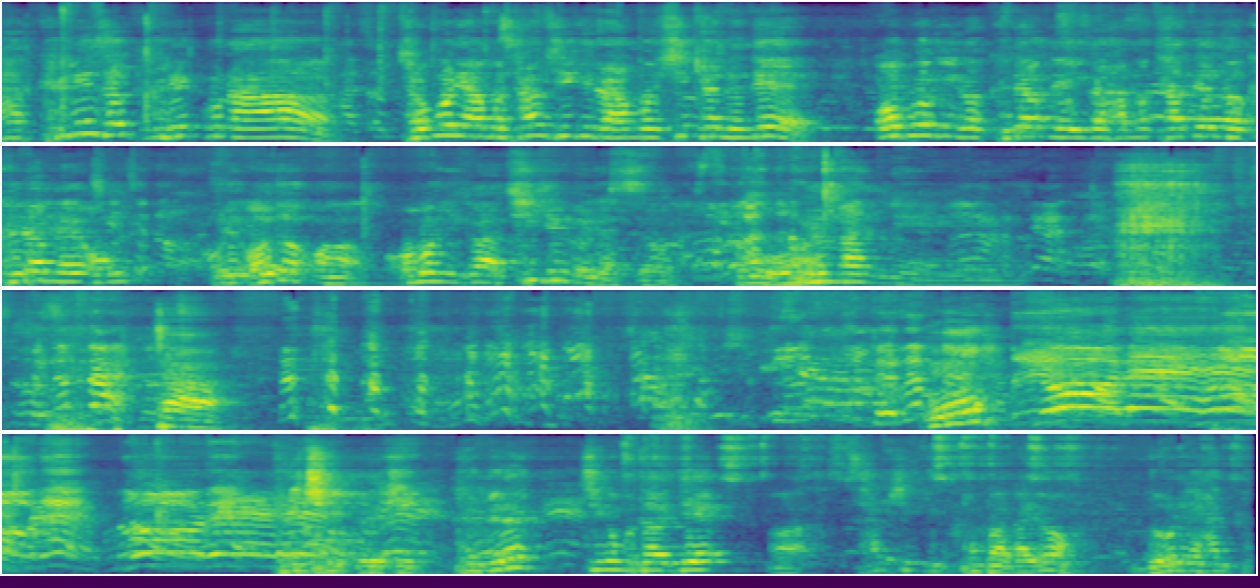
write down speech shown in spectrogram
아 그래서 그랬구나. 저번에 한번 삼식이를 한번 시켰는데 어머니가 그 다음에 이걸 한번 타들면 그 다음에 어, 우리 어더, 어, 어머니가 치질 걸렸어. 그거 얼마네. 자. 예? 노래 노래 그렇지 그렇지. 그러면 지금부터 이제 어, 삼식이 품바가요 노래 한 두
